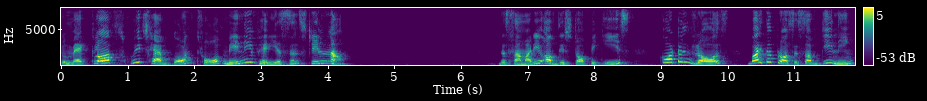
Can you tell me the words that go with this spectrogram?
to make clothes which have gone through many variations till now. The summary of this topic is cotton bolls by the process of ginning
